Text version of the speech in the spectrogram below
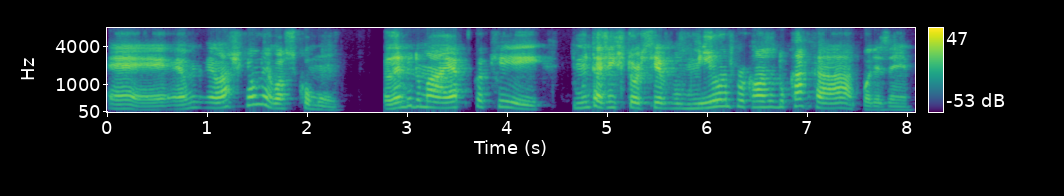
É, é, é um, eu acho que é um negócio comum. Eu lembro de uma época que muita gente torcia o Milan por causa do Kaká, por exemplo.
